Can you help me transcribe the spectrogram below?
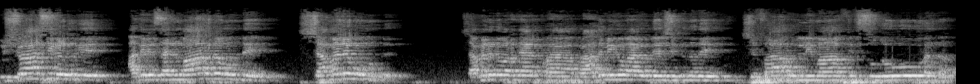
വിശ്വാസികൾക്ക് അതിൽ സന്മാർഗമുണ്ട് ശമനവുമുണ്ട്. ശമനം എന്ന് പറഞ്ഞാൽ പ്രാഥമികമായി ഉദ്ദേശിക്കുന്നത് എന്നാണ്.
